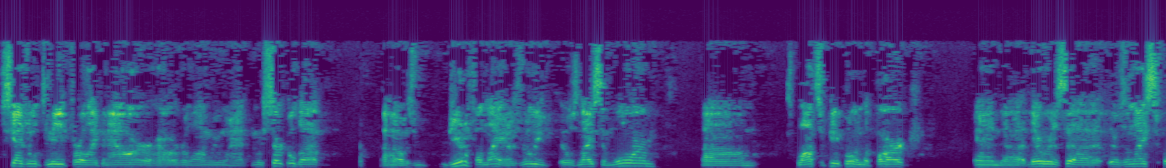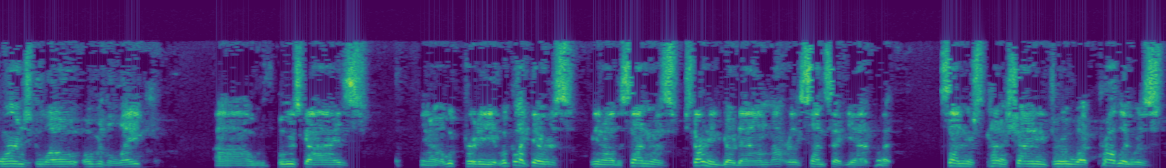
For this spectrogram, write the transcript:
scheduled to meet for like an hour or however long we went. And we circled up. Uh, it was a beautiful night. It was really it was nice and warm. Um, lots of people in the park, and there was there was a nice orange glow over the lake uh, with blue skies. You know, it looked pretty. It looked like there was, you know, the sun was starting to go down. Not really sunset yet, but sun was kind of shining through what probably was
